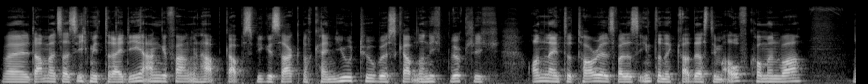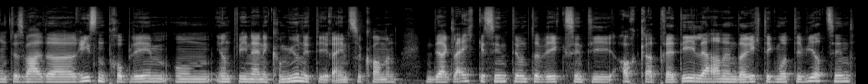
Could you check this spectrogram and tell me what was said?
weil damals, als ich mit 3D angefangen habe, gab es wie gesagt noch kein YouTube, es gab noch nicht wirklich Online-Tutorials, weil das Internet gerade erst im Aufkommen war. Und das war halt ein Riesenproblem, um irgendwie in eine Community reinzukommen, in der Gleichgesinnte unterwegs sind, die auch gerade 3D lernen, da richtig motiviert sind.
